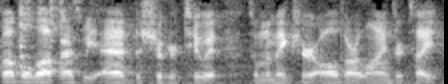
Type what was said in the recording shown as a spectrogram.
bubble up as we add the sugar to it. So I'm gonna make sure all of our lines are tight.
